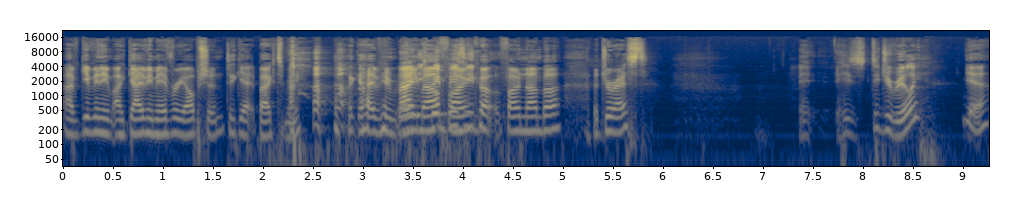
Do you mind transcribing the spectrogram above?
I've given him. I gave him every option to get back to me. I gave him Mate, he's email, been phone, busy- co- phone number, address. He's. Did you really? Yeah.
